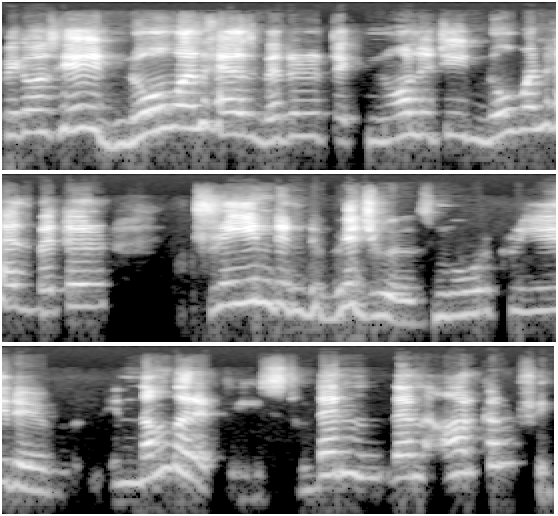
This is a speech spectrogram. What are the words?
because hey no one has better technology no one has better trained individuals more creative in number at least than than our country.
